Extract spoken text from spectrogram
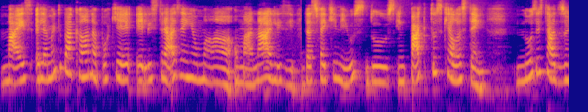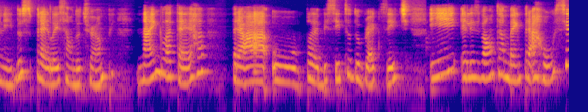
mas ele é muito bacana porque eles trazem uma, uma análise das fake news, dos impactos que elas têm nos Estados Unidos para a eleição do Trump, na Inglaterra para o plebiscito do Brexit e eles vão também para a Rússia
